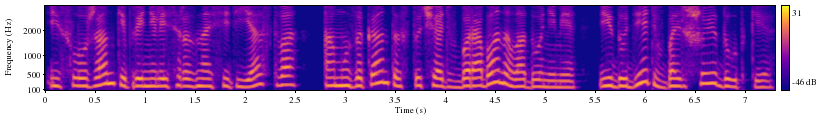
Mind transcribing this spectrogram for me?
и служанки принялись разносить яства, а музыканты стучать в барабаны ладонями и дудеть в большие дудки.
